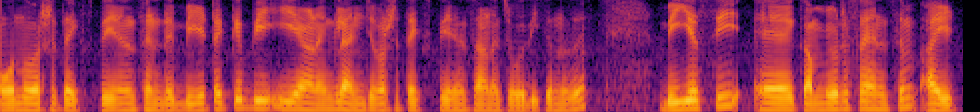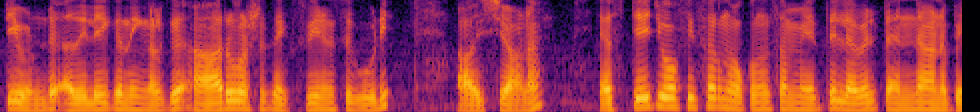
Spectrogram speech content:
മൂന്ന് വർഷത്തെ എക്സ്പീരിയൻസ് ഉണ്ട്. ബി ടെക് ബി ഇ ആണെങ്കിൽ അഞ്ച് വർഷത്തെ എക്സ്പീരിയൻസ് ആണ് ചോദിക്കുന്നത്. ബി എസ് സി കമ്പ്യൂട്ടർ സയൻസും ഐ ടി ഉണ്ട്. അതിലേക്ക് നിങ്ങൾക്ക് ആറ് വർഷത്തെ എക്സ്പീരിയൻസ് കൂടി ആവശ്യമാണ്. എസ്റ്റേറ്റ് ഓഫീസർ നോക്കുന്ന സമയത്ത് ലെവൽ ടെൻ ആണ് പേ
